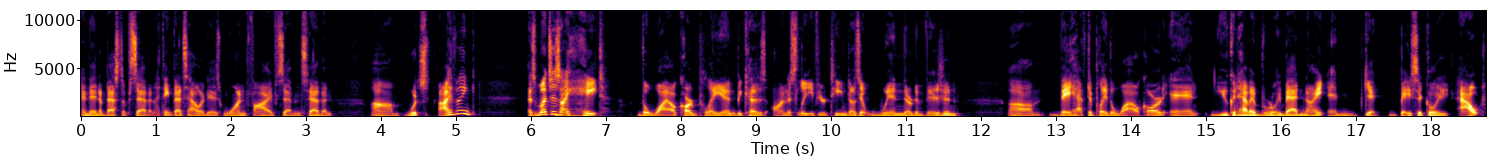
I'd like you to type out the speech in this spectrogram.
and then a best of seven. I think that's how it is one, five, seven, seven. Um, which I think, as much as I hate the wild card play in, because honestly, if your team doesn't win their division, um, they have to play the wild card, and you could have a really bad night and get basically out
